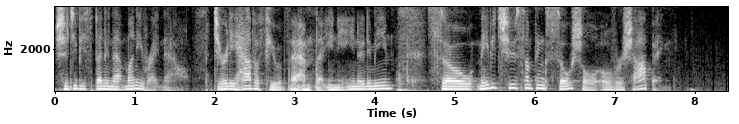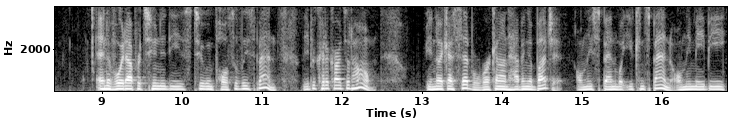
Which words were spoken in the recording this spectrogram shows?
Should you be spending that money right now? Do you already have a few of them that you need? You know what I mean? So maybe choose something social over shopping and avoid opportunities to impulsively spend. Leave your credit cards at home like I said, we're working on having a budget. Only spend what you can spend. Only maybe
